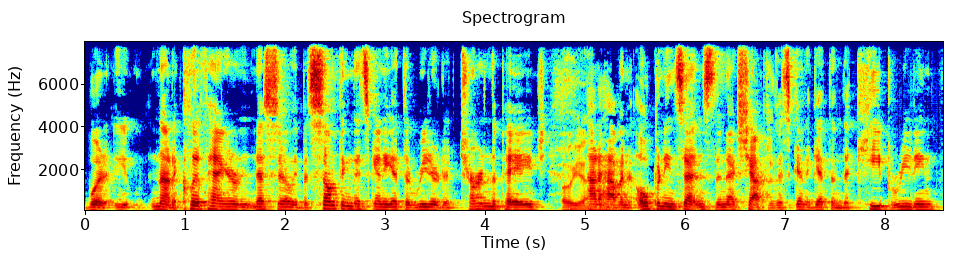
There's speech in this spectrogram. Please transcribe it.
what not a cliffhanger necessarily, but something that's going to get the reader to turn the page. Oh yeah. How to have an opening sentence, the next chapter that's going to get them to keep reading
